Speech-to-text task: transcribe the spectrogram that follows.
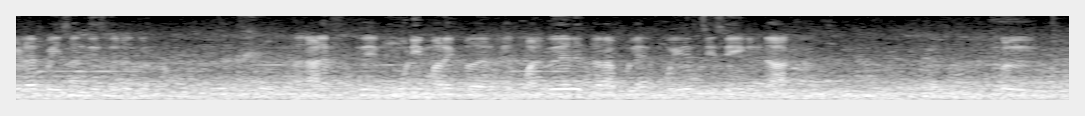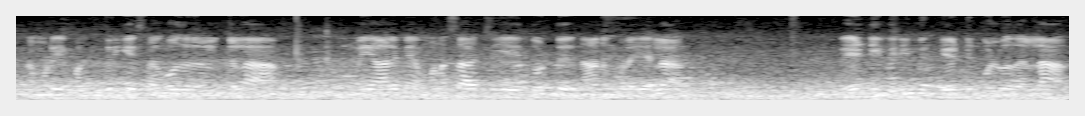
இழப்பை சந்தித்திருக்கின்றோம் அதனால் இதை மூடி மறைப்பதற்கு பல்வேறு தரப்பில் முயற்சி செய்கின்றார்கள் உங்கள் நம்முடைய பத்திரிகை சகோதரர்களுக்கெல்லாம் உண்மையாலுமே மனசாட்சியை தொட்டு நான் உங்களை எல்லாம் வேண்டி விரும்பி கேட்டுக்கொள்வதெல்லாம்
